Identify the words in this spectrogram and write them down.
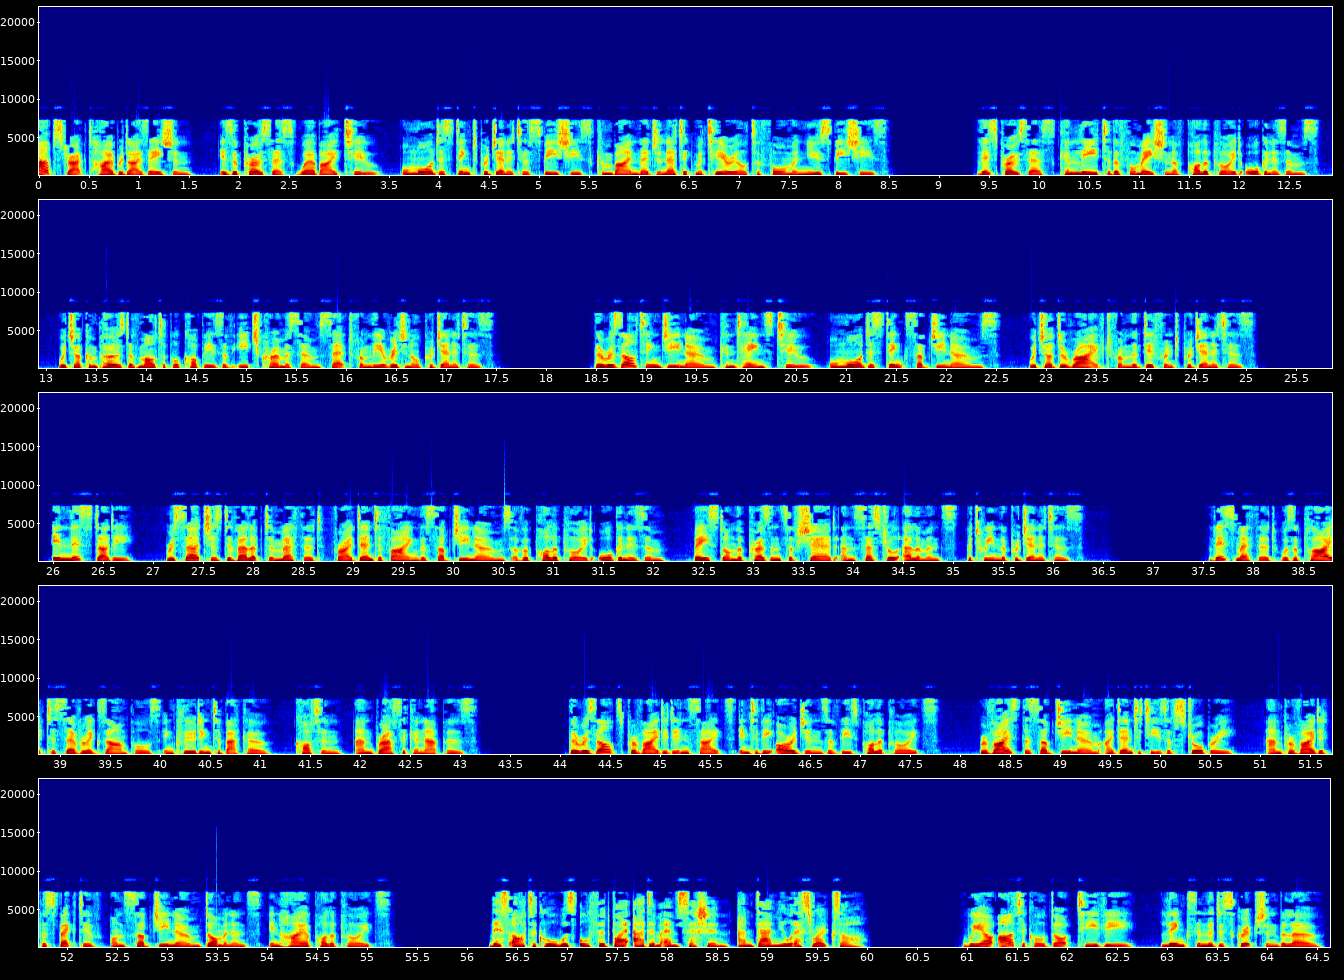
Abstract hybridization is a process whereby two or more distinct progenitor species combine their genetic material to form a new species. This process can lead to the formation of polyploid organisms, which are composed of multiple copies of each chromosome set from the original progenitors. The resulting genome contains two or more distinct subgenomes, which are derived from the different progenitors. In this study, researchers developed a method for identifying the subgenomes of a polyploid organism based on the presence of shared ancestral elements between the progenitors. This method was applied to several examples including tobacco, cotton, and brassica napus. The results provided insights into the origins of these polyploids, revised the subgenome identities of strawberry, and provided perspective on subgenome dominance in higher polyploids. This article was authored by Adam M. Session and Daniel S. Rokhsar. We are RTCL.TV, links in the description below.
